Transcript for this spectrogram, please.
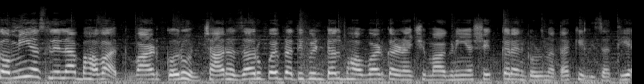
कमी असलेल्या भावात वाढ करून चार हजार रुपये प्रति क्विंटल भाववाढ करण्याची मागणी या शेतकऱ्यांकडून आता केली जाते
